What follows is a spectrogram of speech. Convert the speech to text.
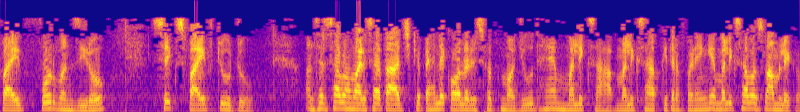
five four one zero six five two two Ansar صاحب، ہمارے ساتھ آج کے پہلے کالر اس وقت موجود ہیں۔ ملک صاحب ملک صاحب کی طرف پڑھیں گے۔ ملک صاحب، السلام علیکم۔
